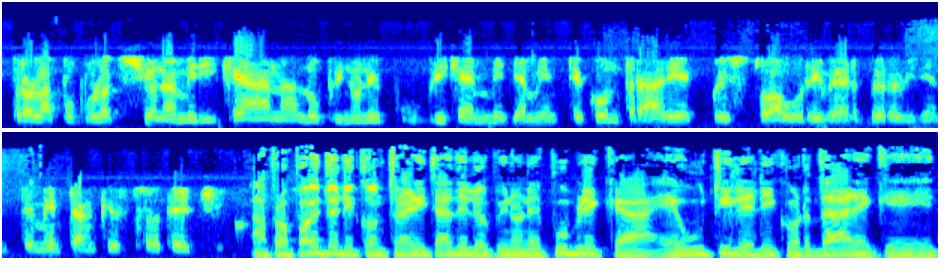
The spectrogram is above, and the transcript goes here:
però la popolazione americana, l'opinione pubblica è mediamente contraria e questo ha un riverbero evidentemente anche strategico. A proposito di contrarietà dell'opinione pubblica, è utile ricordare che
